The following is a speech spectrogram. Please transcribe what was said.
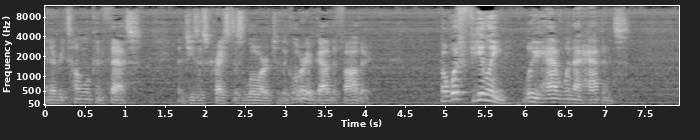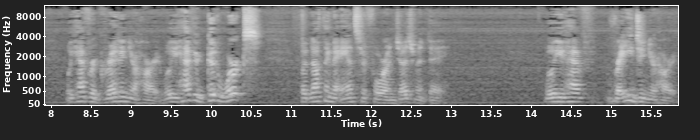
and every tongue will confess that Jesus Christ is Lord to the glory of God the Father. But what feeling will you have when that happens? Will you have regret in your heart? Will you have your good works but nothing to answer for on Judgment Day? Will you have rage in your heart?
